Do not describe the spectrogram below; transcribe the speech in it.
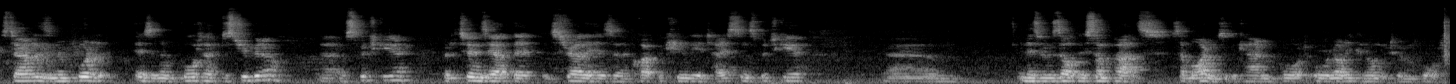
started as an importer, as an importer distributor uh, of switchgear, but it turns out that Australia has a quite peculiar taste in switchgear. Um, and as a result, there's some parts, some items that we can't import or are not economic to import.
